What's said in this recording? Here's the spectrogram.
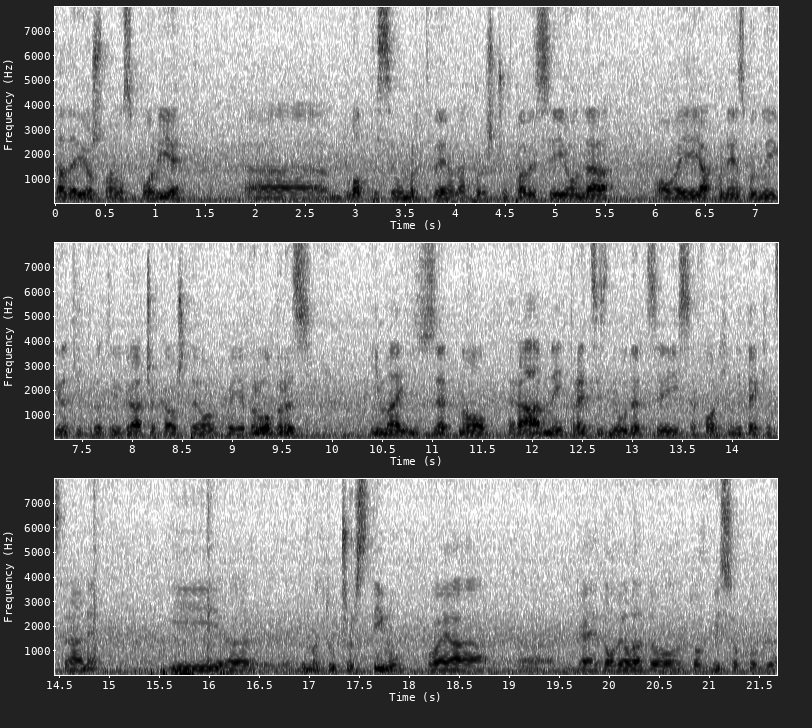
tada je još malo sporije lopte se umrtve, onako raščupave se i onda ovaj, je jako nezgodno igrati protiv igrača kao što je on koji je vrlo brz, ima izuzetno ravne i precizne udarce i sa forehand i backhand strane i uh, ima tu čvrstinu koja uh, ga je dovela do tog visokog uh,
